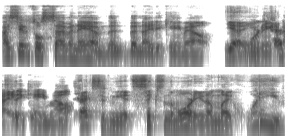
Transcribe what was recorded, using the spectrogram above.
I stayed until seven a.m. the, the night it came out. yeah morning, texted night it me- came out. texted me at six in the morning I'm like what are you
